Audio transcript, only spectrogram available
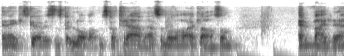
en egentlig skal gjøre. Hvis en skal love at en skal trene, så må du ha et eller annet som er verre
